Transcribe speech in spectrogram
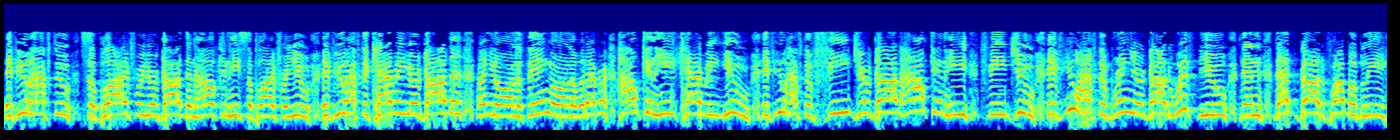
If you have to supply for your God, then how can He supply for you? If you have to carry your God, uh, you know, on a thing or on a whatever, how can He carry you? If you have to feed your God, how can He feed you? If you have to bring your God with you, then that God probably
